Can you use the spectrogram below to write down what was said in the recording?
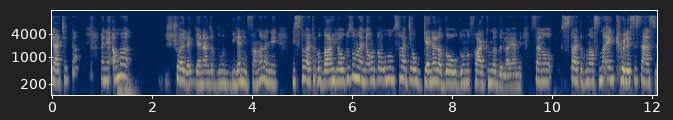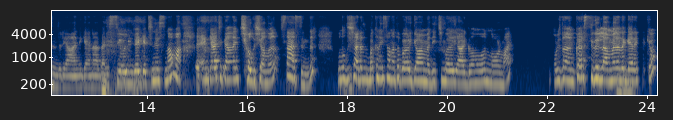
gerçekten. Hani ama şöyle genelde bunu bilen insanlar hani bir startup'a dahil olduğu zaman hani orada onun sadece o genel adı olduğunu farkındadırlar. Yani sen o startup'ın aslında en kölesi sensindir yani genelde. Hani CEO'yum diye geçinirsin ama en gerçekten en çalışanı sensindir. Bunu dışarıdan bakan insanlar tabii öyle görmediği için böyle yargılamaları normal. O yüzden bu kadar sinirlenmene de gerek yok.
